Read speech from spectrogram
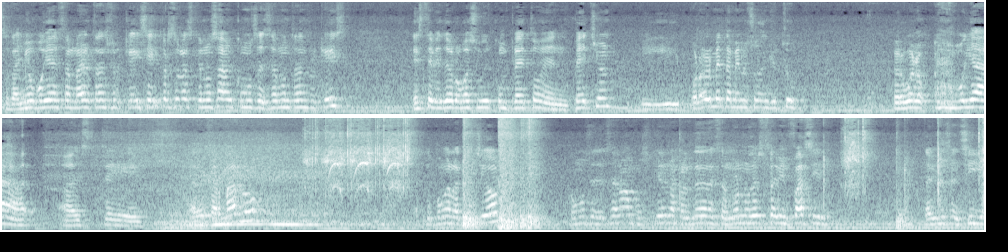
se, dañó. Voy a desarmar el transfer case. Hay personas que no saben cómo se desarma un transfer case. Este video lo voy a subir completo en Patreon y probablemente también lo suba en YouTube. Pero bueno, voy a, este, a desarmarlo. Que pongan la atención. Cómo se desarma, pues si quieren aprender a desarmar uno de estos está bien fácil. Está bien sencillo.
